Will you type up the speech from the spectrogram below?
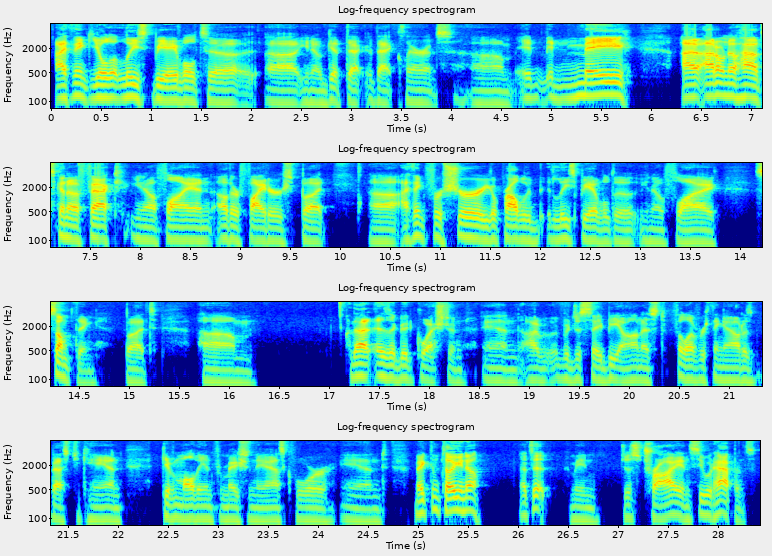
I think you'll at least be able to, uh, you know, get that that clearance. Um, it, it may, I, I don't know how it's going to affect, you know, flying other fighters, but uh, I think for sure you'll probably at least be able to, you know, fly something. But um, that is a good question. And I would just say be honest, fill everything out as best you can, give them all the information they ask for, and make them tell you no. That's it. I mean, just try and see what happens.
